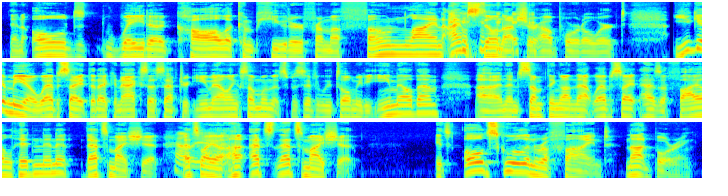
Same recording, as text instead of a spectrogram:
an old way to call a computer from a phone line. I'm still not sure how Portal worked. You give me a website that I can access after emailing someone that specifically told me to email them, uh, and then something on that website has a file hidden in it. That's my shit. Hell that's my uh, that's that's my shit. It's old school and refined, not boring.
